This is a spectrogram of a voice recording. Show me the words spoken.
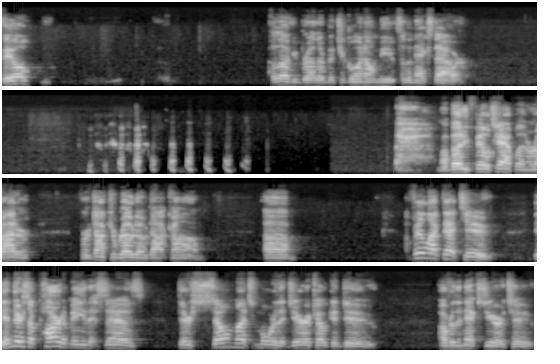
Phil, I love you, brother, but you're going on mute for the next hour. My buddy Phil Chaplin, a writer for drroto.com. Um, I feel like that too. Then there's a part of me that says there's so much more that Jericho could do over the next year or two.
